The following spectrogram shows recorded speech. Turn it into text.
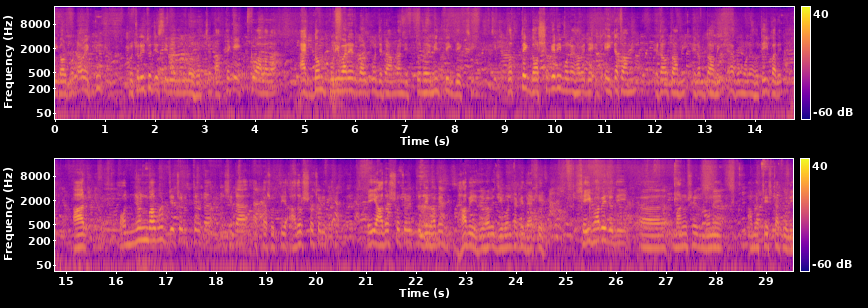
এই গল্পটাও একটু প্রচলিত যে সিরিয়ালগুলো হচ্ছে তার থেকে একটু আলাদা। একদম পরিবারের গল্প যেটা আমরা নিত্য নৈমিত্তিক দেখছি। প্রত্যেক দর্শকেরই মনে হবে যে এইটা তো আমি, এটাও তো আমি এরকম তো আমি, এরকম মনে হতেই পারে। আর অঞ্জনবাবুর যে চরিত্রটা, সেটা একটা সত্যি আদর্শ চরিত্র। এই আদর্শ চরিত্র যেভাবে ভাবে, যেভাবে জীবনটাকে দেখে, সেইভাবে যদি মানুষের মনে আমরা চেষ্টা করি,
